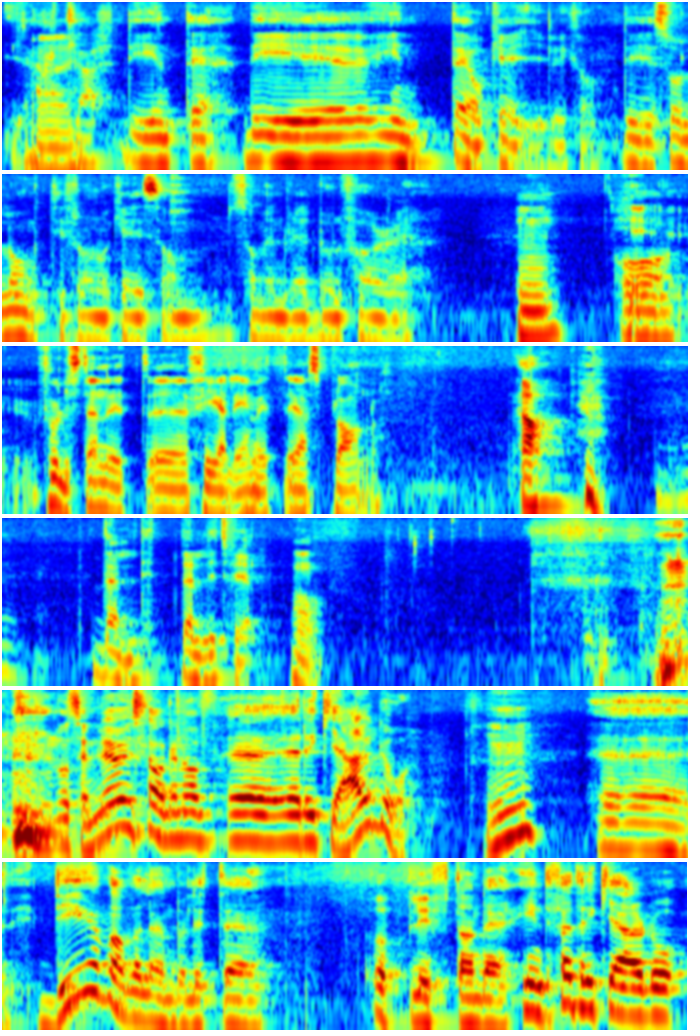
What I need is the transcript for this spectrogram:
jäklar, det är inte, det är inte okej. liksom. Det är så långt ifrån okej som, som en Red Bull-förare. Mm. Och- Fullständigt eh, fel enligt deras plan. Då. Ja. väldigt, väldigt fel. Ja. Och sen blev jag ju slagen av eh, Ricciardo. Mm. Eh, det var väl ändå lite upplyftande. Inte för att Ricciardo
